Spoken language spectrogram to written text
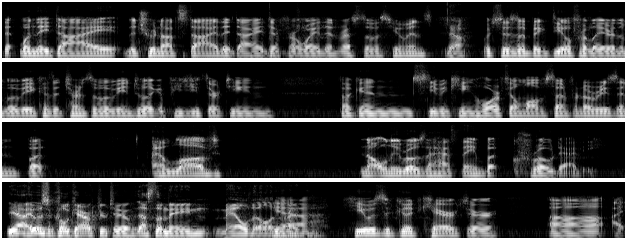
that when they die, the True Knots die. They die a different way than rest of us humans, Yeah. which is a big deal for later in the movie because it turns the movie into like a PG thirteen, fucking Stephen King horror film all of a sudden for no reason. But I loved not only Rose the Hat's name, but Crow Daddy. Yeah, he was a cool character too. That's the main male villain, yeah, right? he was a good character. Uh, I,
